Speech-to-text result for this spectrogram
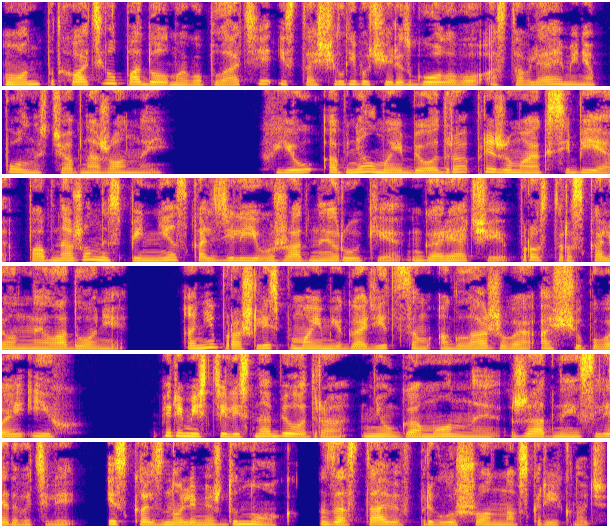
Он подхватил подол моего платья и стащил его через голову, оставляя меня полностью обнаженной. Хью обнял мои бедра, прижимая к себе. По обнаженной спине скользили его жадные руки, горячие, просто раскаленные ладони. Они прошлись по моим ягодицам, оглаживая, ощупывая их. Переместились на бедра, неугомонные, жадные исследователи, и скользнули между ног, заставив приглушенно вскрикнуть.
